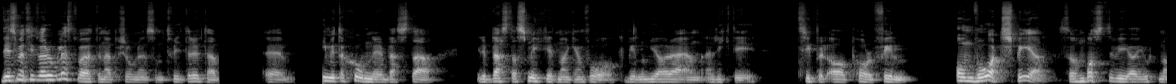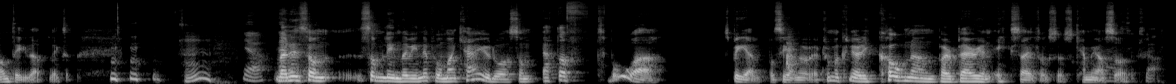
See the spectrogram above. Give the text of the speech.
det som jag tyckte var roligast var att den här personen som tweetade ut här, eh, imitation är det bästa är det bästa smycket man kan få och vill de göra en, en riktig AAA-porrfilm om vårt spel så måste vi ha gjort någonting rätt. Liksom. Mm. Ja, Men det är som, som Linda var inne på, man kan ju då som ett av två spel på senare jag tror man kunde göra det i Conan Barbarian Exiles också, så kan man ju ja, alltså såklart.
